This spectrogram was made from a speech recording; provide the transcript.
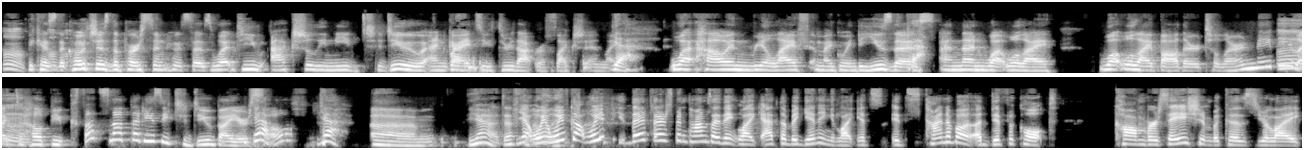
Mm, because the mhm. coach is the person who says, What do you actually need to do? and Right. guides you through that reflection. Like, yeah what, how in real life am I going to use this? And then what will I, what will I bother to learn maybe like to Mm. help you? Cause that's not that easy to do by yourself. yeah Um, yeah, definitely. Yeah, we, we've got we've there, there's been times I think like at the beginning, like it's it's kind of a, a difficult conversation because you're like,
